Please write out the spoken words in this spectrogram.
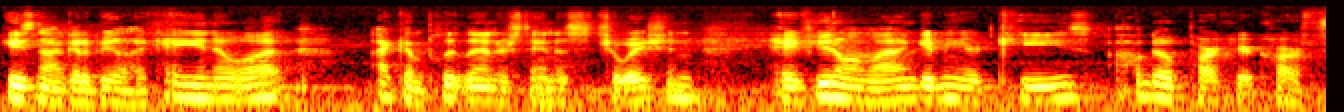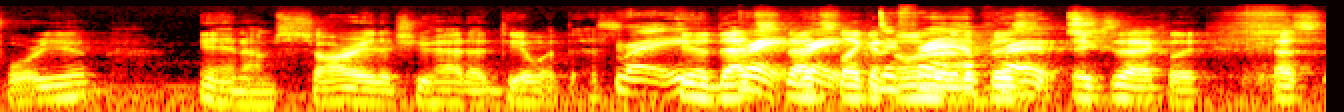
he's not gonna be like, hey, you know what? I completely understand the situation. Hey, if you don't mind, give me your keys. I'll go park your car for you and I'm sorry that you had to deal with this. Right. Yeah, that's right, that's right. like an owner of Different the business. Exactly. That's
